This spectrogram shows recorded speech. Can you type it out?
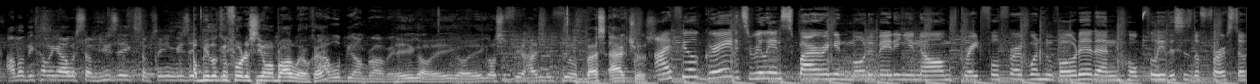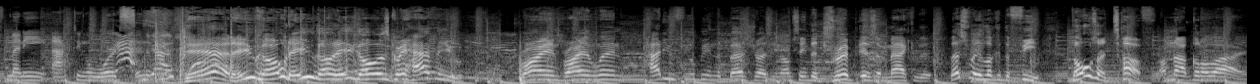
I'm gonna be coming out with some music, some singing music. I'll be looking forward to see you on Broadway. Okay. I will be on Broadway. There you go. There you go. There you go. Sophia, how do you feel? Best actress. I feel great. It's really inspiring and motivating. You know, I'm grateful for everyone who voted, and hopefully, this is the first of many acting awards in the future. Yeah, there you go, there you go, there you go. It was great having you. Brian, Brian Lynn, how do you feel being the best dressed? You know what I'm saying? The drip is immaculate. Let's really look at the feet. Those are tough, I'm not gonna lie.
